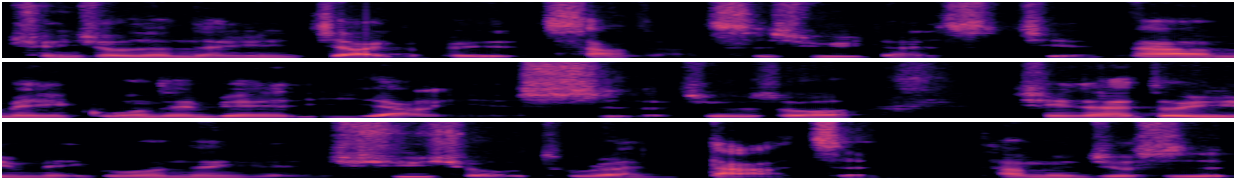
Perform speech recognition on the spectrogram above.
全球的能源价格会上涨，持续一段时间。那美国那边一样也是的，就是说，现在对于美国能源需求突然大增，他们就是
